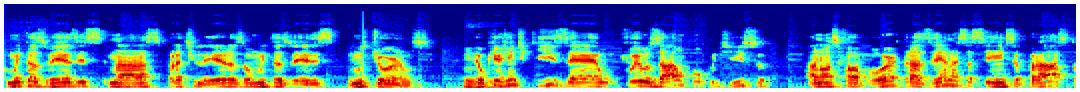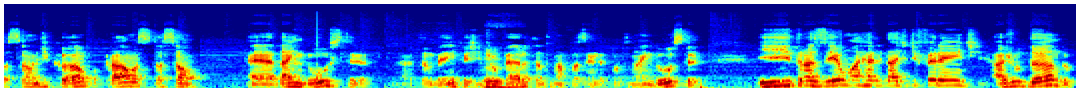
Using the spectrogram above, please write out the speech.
muitas vezes nas prateleiras ou muitas vezes nos journals. Uhum. O que a gente quis é, foi usar um pouco disso a nosso favor, trazendo essa ciência para a situação de campo, para uma situação é, da indústria né, também, que a gente uhum. opera tanto na fazenda quanto na indústria, e trazer uma realidade diferente, ajudando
